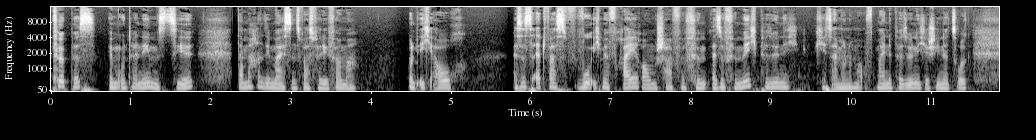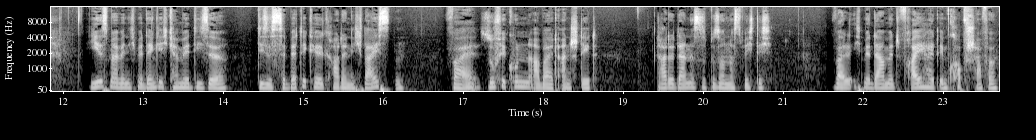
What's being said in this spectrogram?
Purpose im Unternehmensziel, dann machen sie meistens was für die Firma. Und ich auch. Es ist etwas, wo ich mir Freiraum schaffe. Für, also für mich persönlich, ich gehe jetzt einmal nochmal auf meine persönliche Schiene zurück. Jedes Mal, wenn ich mir denke, ich kann mir diese, dieses Sabbatical gerade nicht leisten, weil so viel Kundenarbeit ansteht, gerade dann ist es besonders wichtig, weil ich mir damit Freiheit im Kopf schaffe,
